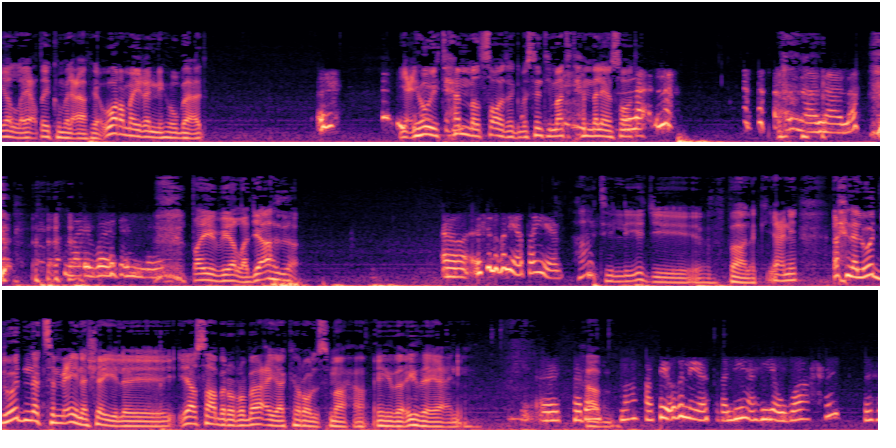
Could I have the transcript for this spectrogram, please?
يلا يعطيكم العافية. ورا ما يغني هو بعد. يعني هو يتحمل صوتك بس أنت ما تتحملين صوتك. لا لا. لا لا لا. ما يبغى طيب يلا جاهزة؟ آه، إيش الأغنية؟ طيب؟ هاتي اللي يجي في بالك. يعني إحنا الود ودنا تسمعينا شيء يا صابر الرباعي يا كارول اسمعها إذا إذا يعني. آه،. كرم اسمعها في أغنية تغنيها هي وواحد بس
